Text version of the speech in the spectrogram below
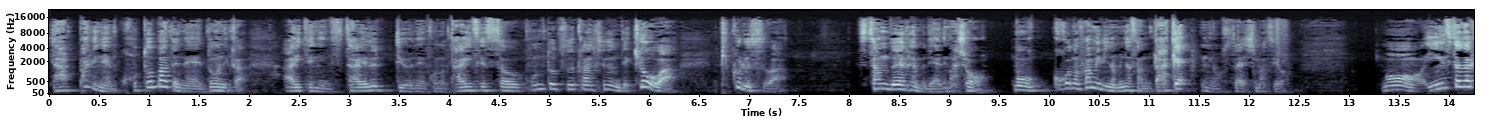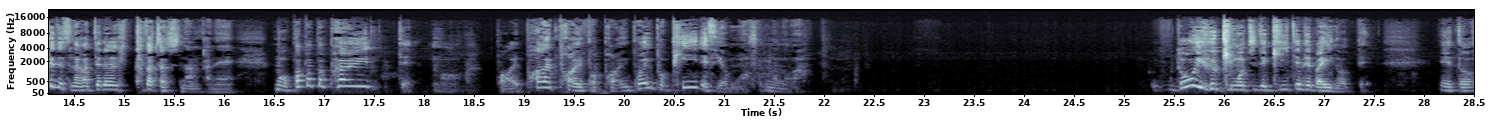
やっぱりね、言葉でね、どうにか相手に伝えるっていうね、この大切さを本当痛感してるんで、今日はピクルスはスタンド FM でやりましょう。もう、ここのファミリーの皆さんだけにお伝えしますよ。もう、インスタだけで繋がってる方たちなんかね、もう、パパパパイって、もう、パイパイパイパイパイパイパイピーですよ、もう、そんなのは。どういう気持ちで聞いてればいいのって。えっ、ー、と、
